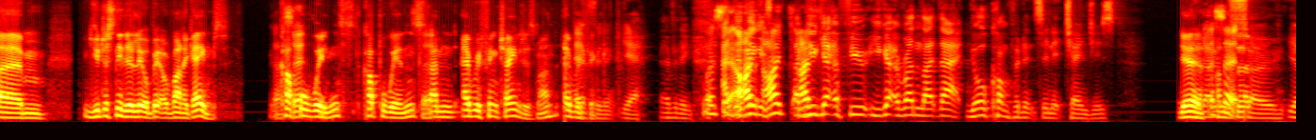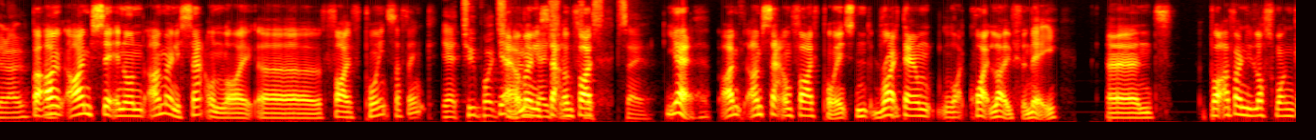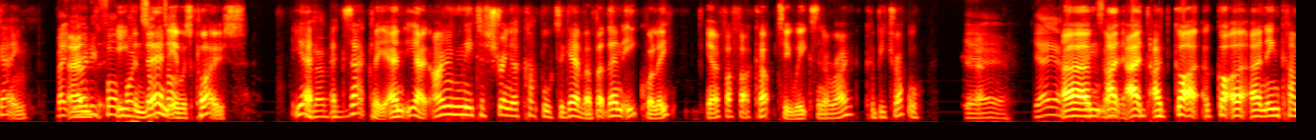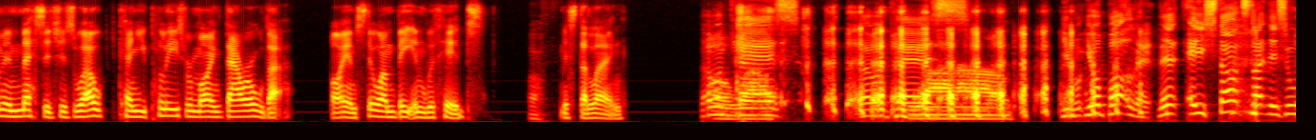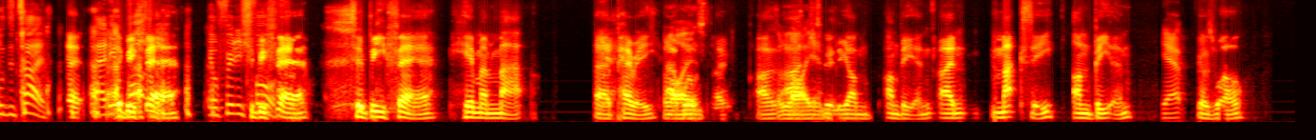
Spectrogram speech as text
um, you just need a little bit of run of games, That's couple it. wins, couple wins, That's and everything changes, man. Everything. everything. Yeah, everything. Well, And it. I- thing is, I- I've- you get a few, you get a run like that, your confidence in it changes. Yeah, You know, That's it. so you know, But and- I, I'm sitting on. I'm only sat on like uh five points, I think. yeah, two points. yeah, I'm only sat on five- just Saying. Yeah, I'm I'm sat on five points, n- right down like quite low for me, and but I've only lost one game, Mate, you're and only four even points then it was close. Yeah, know? exactly, and yeah, I only need to string a couple together, but then equally, you know, if I fuck up two weeks in a row, could be trouble. Yeah, yeah, yeah. yeah Um, exactly. I, I I got I got a, an incoming message as well. Can you please remind Daryl that I am still unbeaten with Hibs, Oh. Mr. Lang. no one Oh, wow. cares. No one cares. Wow. You, you'll bottle it. He starts like this all the time. Uh, to be fair, it. He'll finish to be fair, to be fair, him and Matt uh, Yeah. Perry at Lion. Wilstone are Lion. absolutely un- unbeaten, and Maxi unbeaten Yeah. as well.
